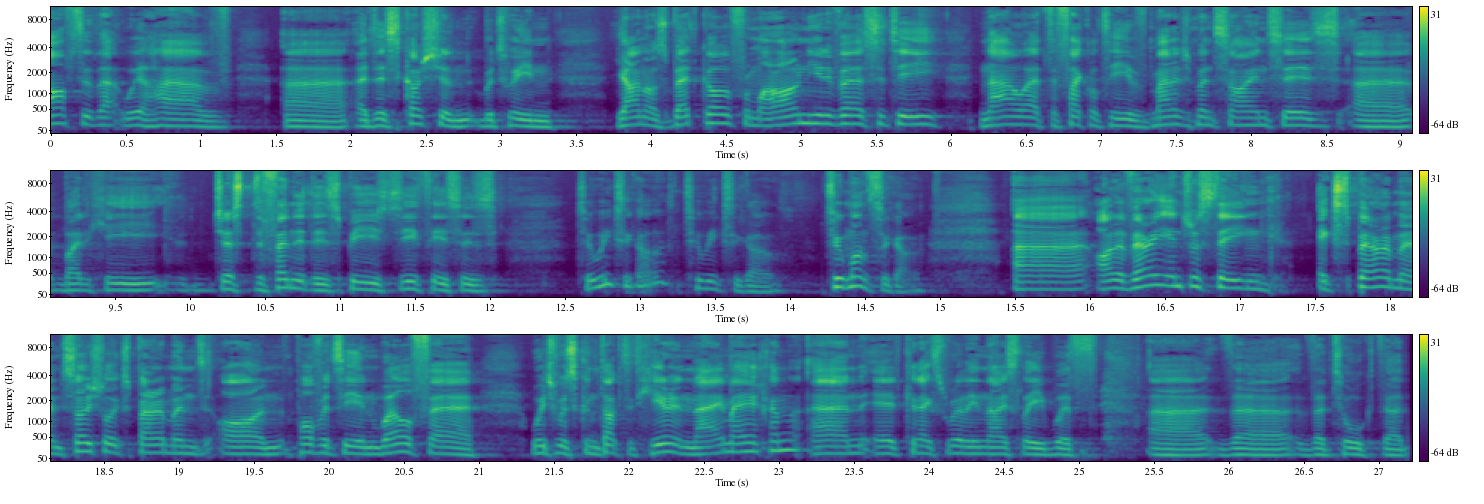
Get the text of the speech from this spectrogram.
After that, we'll have uh, a discussion between János Betkó from our own university, now at the Faculty of Management Sciences, uh, but he just defended his PhD thesis two weeks ago, two weeks ago, two months ago, uh, on a very interesting experiment, social experiment on poverty and welfare, which was conducted here in Nijmegen, and it connects really nicely with uh, the the talk that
